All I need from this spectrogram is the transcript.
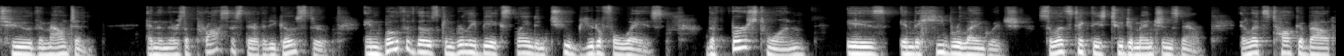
to the mountain. And then there's a process there that he goes through. And both of those can really be explained in two beautiful ways. The first one is in the Hebrew language. So let's take these two dimensions now and let's talk about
